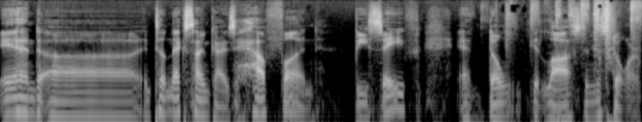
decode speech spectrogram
And uh, until next time, guys, have fun, be safe, and don't get lost in the storm.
